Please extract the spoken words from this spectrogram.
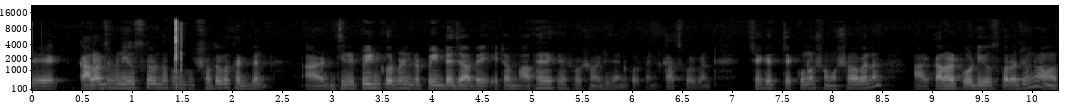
যে কালার যখন ইউজ করবেন তখন খুব সতর্ক থাকবেন। আর যিনি প্রিন্ট করবেন, এটা প্রিন্টে যাবে, এটা মাথায় রেখে সবসময় ডিজাইন করবেন, কাজ করবেন। সেক্ষেত্রে কোনো সমস্যা হবে না। আর কালার কোড ইউজ করার জন্য আমার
